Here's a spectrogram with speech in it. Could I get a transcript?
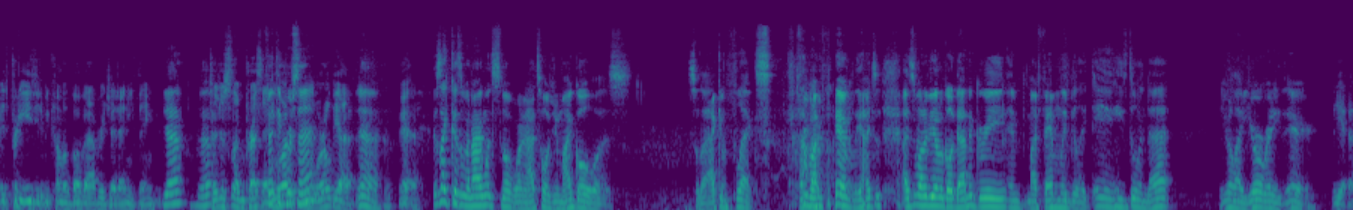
It's pretty easy to become above average at anything. Yeah, yeah, To just impress anyone in 50%? the world, yeah, yeah. yeah. It's like because when I went snowboarding, I told you my goal was so that I can flex for my family. I just I just want to be able to go down the green and my family be like, "Dang, he's doing that." You're like, "You're already there." Yeah.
